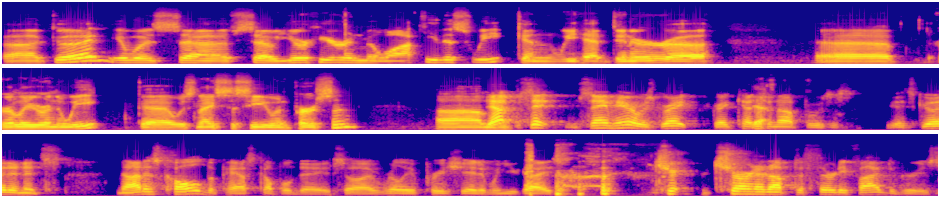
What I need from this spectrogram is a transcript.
Uh, good. It was uh, so you're here in Milwaukee this week, and we had dinner uh, earlier in the week. Uh, it was nice to see you in person. Um, yep, same here. It was great. Great catching yeah. up. It was just, it's good, and it's not as cold the past couple of days. So I really appreciate it when you guys ch- churn it up to 35 degrees.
